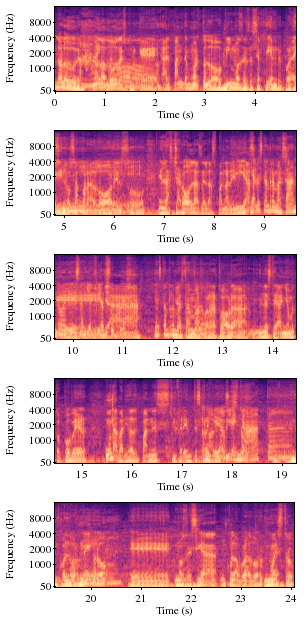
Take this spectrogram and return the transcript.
no lo duden. no lo dudes porque al pan de muerto lo vimos desde septiembre por ahí en los aparadores o en las charolas de las panaderías. Ya lo están rematando, Alex. Ayer fui al súper. Ya están rematando. Ya está más barato. Ahora, en este año me tocó ver una variedad de panes diferentes que no había visto. De nata, en color negro. Eh, nos decía un colaborador nuestro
